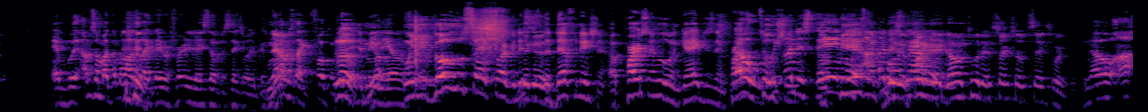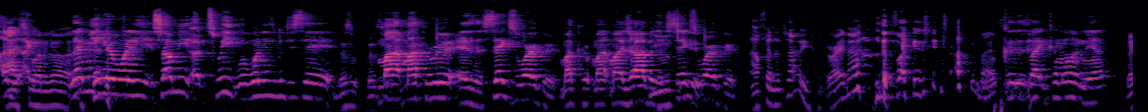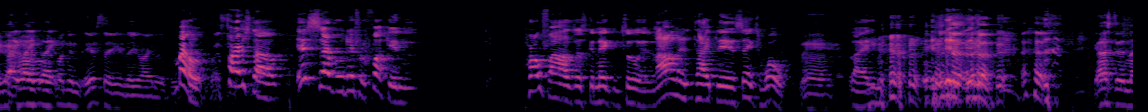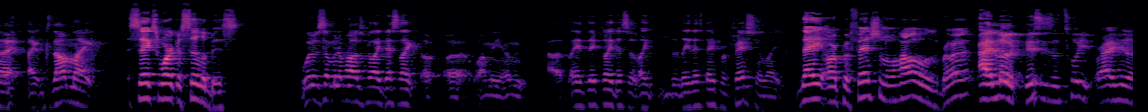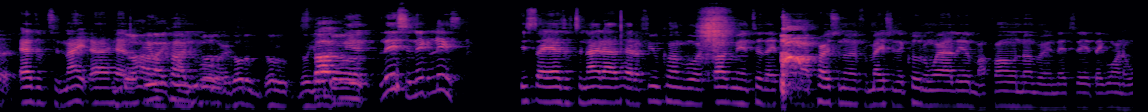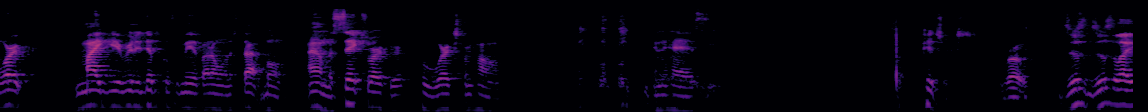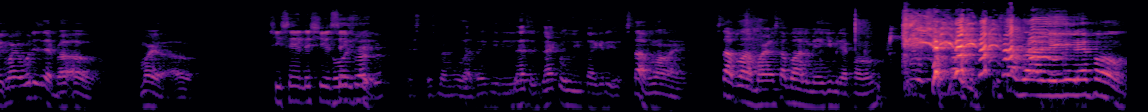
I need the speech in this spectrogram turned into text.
And, but I'm talking about them houses like they refer to themselves as sex workers. Because now Yep. it's like, fuck them. Look, they demean their own when shit. you Google sex worker, this is the definition: a person who engages in Bro, we prostitution, understand appears that. I in Nigga, understand fuck that. that. Go on Twitter and search up sex worker. No, I, I I, swear to God. Let me hear one of these. Show me a tweet where one of these bitches said, That's, that's "My my career as a sex worker. My my, my job as a sex worker." I'm finna tell you right now. the fuck is she talking about? Cause it's like, come on, man. They got Like, like, whole like- fucking essays they write up. Bro, first off, it's several different fucking profiles that's connected to it, and I only typed in sex woke. Man, Like, y'all still not like, cause I'm like, sex worker syllabus. what if some of them houses feel like that's like, uh, uh I mean, I mean, like, if they feel like that's a, like, they that's their profession, like, They are professional hoes, bro. Hey, look, this is a tweet right here. As of tonight, I You had know a few like how go to convoys. go to go to go your Stalk me. and- Listen, nigga, listen. This say as of tonight, I've had a few convoys stalk me until they found my personal information, including where I live, my phone number, and they said they want to work. Might get really difficult for me if I don't want to stop. Boom. I am a sex worker who works from home, and it has pictures. bro. Just just like wait, what is that, bro? Oh, Mario. Oh, She saying that she a Who sex is worker. that's, that's not who I think it is. That's exactly who you think it is. Stop lying. Stop lying, Mario. Stop lying to me and give me that phone. Stop lying to me and give me that phone.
